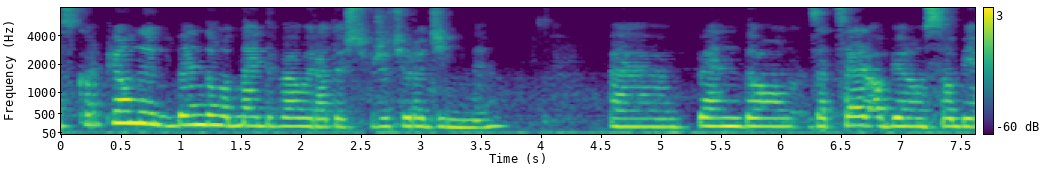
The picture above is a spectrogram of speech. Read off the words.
Skorpiony będą odnajdywały radość w życiu rodzinnym będą za cel obiorą sobie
